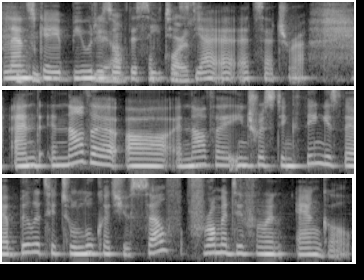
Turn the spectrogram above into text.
landscape beauties yeah, of the cities of yeah etc and another uh, another interesting thing is the ability to look at yourself from a different angle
